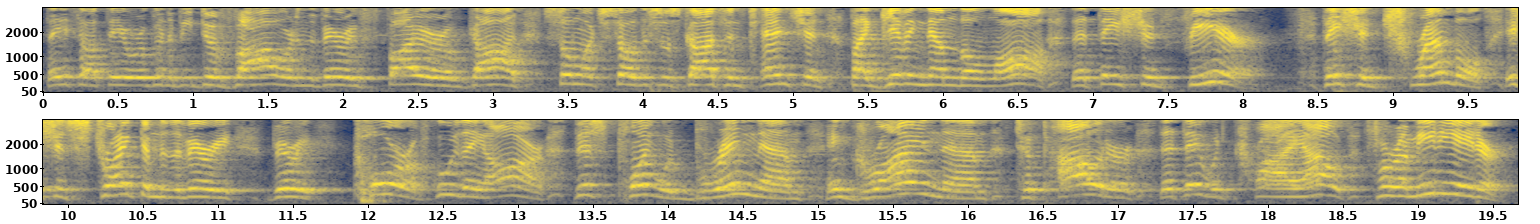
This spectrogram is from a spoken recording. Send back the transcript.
They thought they were going to be devoured in the very fire of God. So much so, this was God's intention by giving them the law that they should fear. They should tremble. It should strike them to the very, very core of who they are. This point would bring them and grind them to powder that they would cry out for a mediator.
